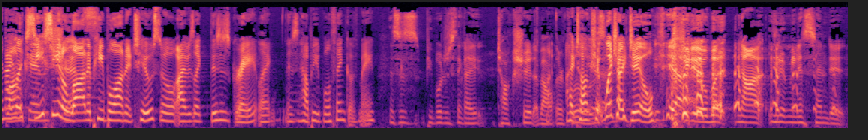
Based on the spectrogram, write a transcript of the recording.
And I like Blunkin' CC'd a lot of people on it too. So I was like, this is great. Like this is how people think of me. this is people just think I talk shit about their. I talk shit, which I do. Yeah. you do, but not. You didn't mean to send it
